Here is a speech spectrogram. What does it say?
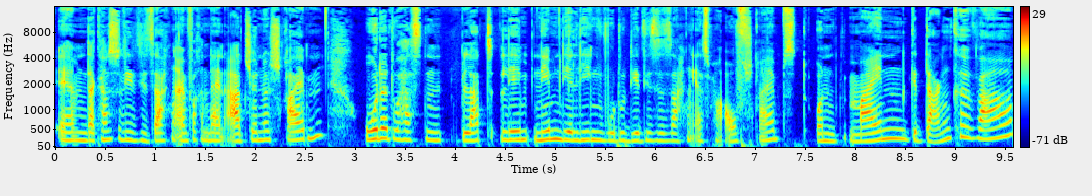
Ähm, da kannst du dir die Sachen einfach in dein Art Journal schreiben oder du hast ein Blatt neben dir liegen, wo du dir diese Sachen erstmal aufschreibst. Und mein Gedanke war,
